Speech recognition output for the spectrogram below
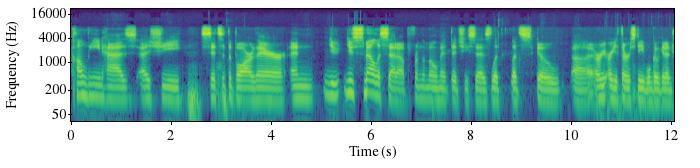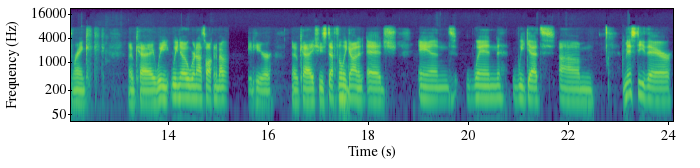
Colleen has as she sits at the bar there. And you you smell a setup from the moment that she says, Let let's go uh, are, are you thirsty? We'll go get a drink. Okay. We we know we're not talking about here. Okay. She's definitely got an edge and when we get um, Misty there,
